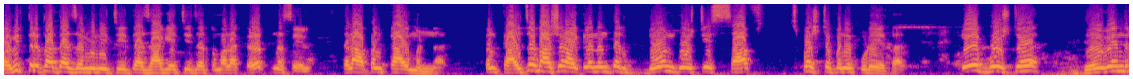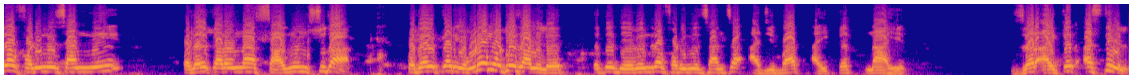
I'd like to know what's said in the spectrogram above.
पवित्रता त्या जमिनीची त्या जागेची जर तुम्हाला कळत नसेल त्याला आपण काय म्हणणार? पण कालचं भाषण ऐकल्यानंतर दोन गोष्टी साफ स्पष्टपणे पुढे येतात. एक गोष्ट देवेंद्र फडणवीसांनी पडळकरांना सांगून सुद्धा पडळकर एवढे मोठे झालेले आहेत तर ते देवेंद्र फडणवीसांचं अजिबात ऐकत नाहीत. जर ऐकत असतील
